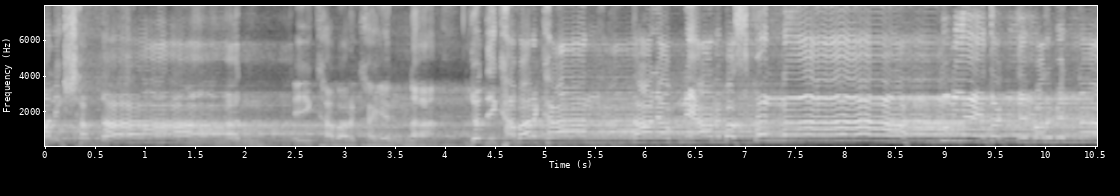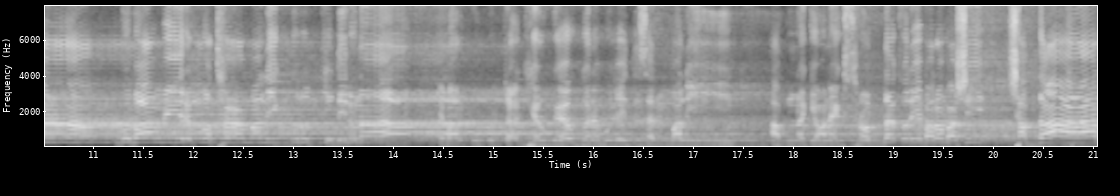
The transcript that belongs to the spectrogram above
মালিক, সাবধান, এই খাবার খাইয়েন না। যদি খাবার খান, তাহলে আপনি আর বাঁচবেন না। থাকতে পারবেন না। বোবা মেয়ের কথা মালিক গুরুত্ব দিল না। এবার কুকুরটা ঘেউ ঘেউ করে বুঝাইতেছেন, মালিক, আপনাকে অনেক শ্রদ্ধা করে ভালোবাসি, সাবধান,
